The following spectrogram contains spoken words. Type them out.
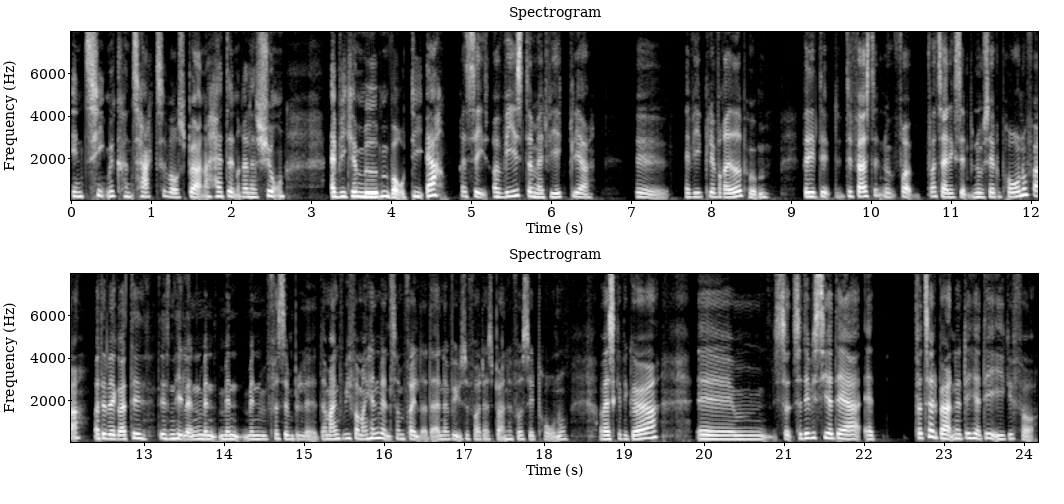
intime kontakt til vores børn og have den relation. at vi kan møde dem, hvor de er. Præcis, og vise dem, at vi ikke bliver, øh, at vi ikke bliver vrede på dem. Fordi det, det første, nu, for, for at tage et eksempel, nu sagde du porno før, og det ved jeg godt, det, det er sådan helt andet, men, men, men for eksempel, øh, der er mange, vi får mange henvendelser som forældre, der er nervøse for, at deres børn har fået set porno. Og hvad skal vi gøre? Øhm, så, så det vi siger, det er, at fortæl børnene, at det her, det er ikke for,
